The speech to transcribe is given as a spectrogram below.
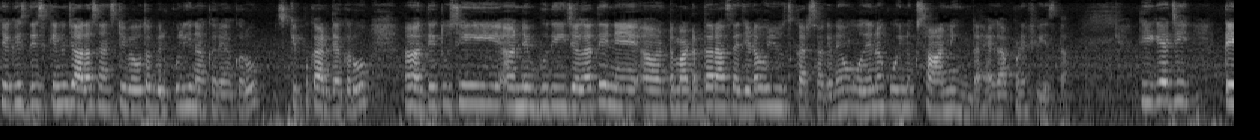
ਜੇ ਕਿਸ ਦੀ ਸਕਿਨ ਜ਼ਿਆਦਾ ਸੈਂਸਿਟਿਵ ਹੈ, ਉਹ ਤਾਂ ਬਿਲਕੁਲ ਹੀ ਨਾ ਕਰਿਆ ਕਰੋ ਸਕਿਪ ਕਰ ਦਿਆ ਕਰੋ। ਅਹ, ਤੇ ਤੁਸੀਂ ਨਿੰਬੂ ਦੀ ਜਗ੍ਹਾ ਤੇ ਨੇ ਟਮਾਟਰ ਦਾ ਰਸ ਹੈ ਜਿਹੜਾ ਉਹ ਯੂਜ਼ ਕਰ ਸਕਦੇ ਹੋ, ਉਹਦੇ ਨਾਲ ਕੋਈ ਨੁਕਸਾਨ ਨਹੀਂ ਹੁੰਦਾ ਹੈਗਾ ਆਪਣੇ ਫੇਸ ਦਾ। ਠੀਕ ਹੈ ਜੀ? ਤੇ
